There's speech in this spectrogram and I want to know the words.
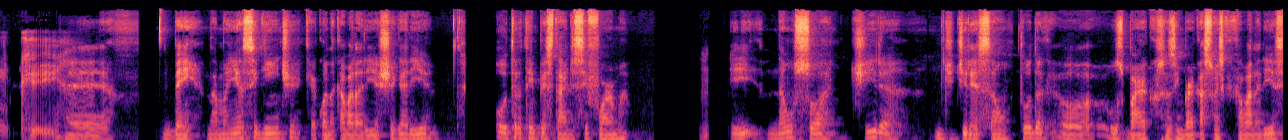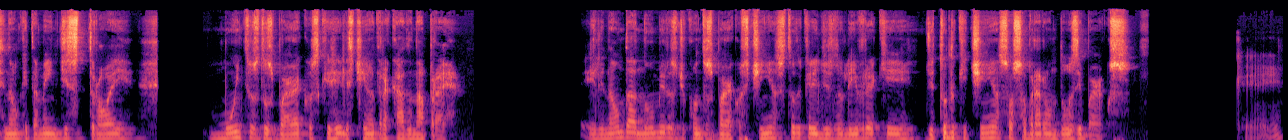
Ok. É, bem, na manhã seguinte, que é quando a cavalaria chegaria, outra tempestade se forma e não só tira de direção todos os barcos, as embarcações com a cavalaria, senão que também destrói muitos dos barcos que eles tinham atracado na praia. Ele não dá números de quantos barcos tinha, tudo que ele diz no livro é que de tudo que tinha só sobraram 12 barcos. Ok.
